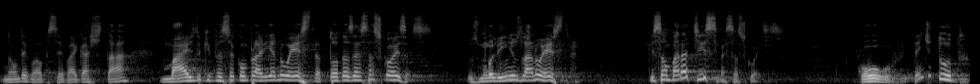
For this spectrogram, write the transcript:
Não devolve, você vai gastar mais do que você compraria no extra, todas essas coisas. Os molinhos lá no extra, que são baratíssimas essas coisas. Couve, tem de tudo.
